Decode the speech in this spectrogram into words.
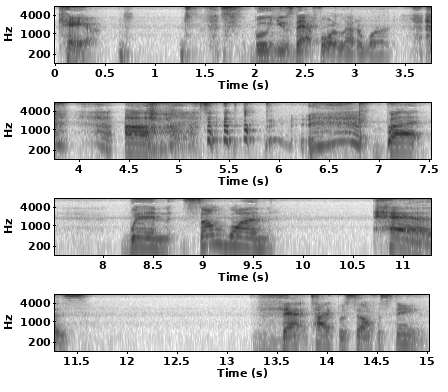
Care. we'll use that four letter word. Uh, but when someone has that type of self esteem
